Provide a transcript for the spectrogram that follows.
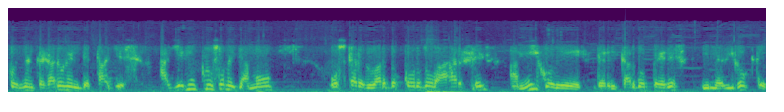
pues me entregaron en detalles. Ayer incluso me llamó Oscar Eduardo Córdoba Arce, amigo de, de Ricardo Pérez, y me dijo que,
